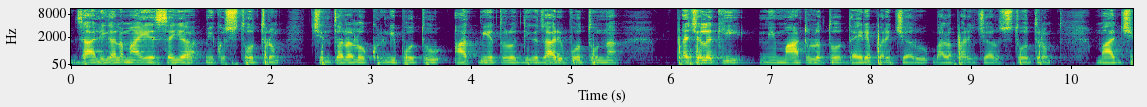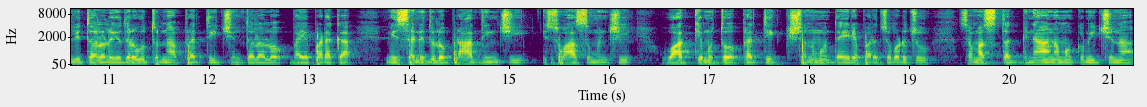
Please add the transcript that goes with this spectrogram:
జాలిగల మా ఏసయ్య మీకు స్తోత్రం. చింతలలో కృంగిపోతూ ఆత్మీయతలో దిగజారిపోతున్న ప్రజలకి మీ మాటలతో ధైర్యపరిచారు బలపరిచారు. స్తోత్రం. మా జీవితాలలో ఎదురవుతున్న ప్రతి చింతలలో భయపడక మీ సన్నిధిలో ప్రార్థించి శ్వాసముంచి వాక్యముతో ప్రతి క్షణము ధైర్యపరచబడుచు సమస్త జ్ఞానముకు ఇచ్చిన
